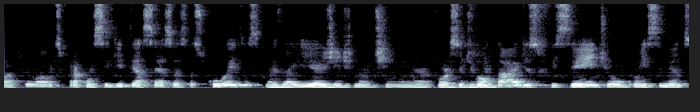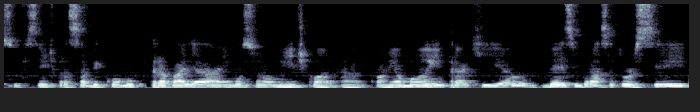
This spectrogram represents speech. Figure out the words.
24 quilômetros, para conseguir ter acesso a essas coisas, mas aí a gente não tinha força de vontade suficiente ou conhecimento suficiente para saber como trabalhar emocionalmente com a, a, com a minha mãe para que ela desse o braço a torcer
